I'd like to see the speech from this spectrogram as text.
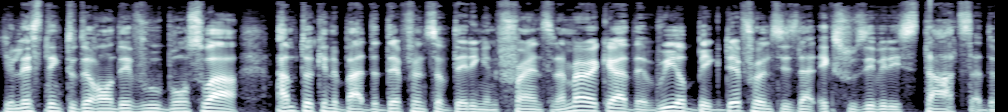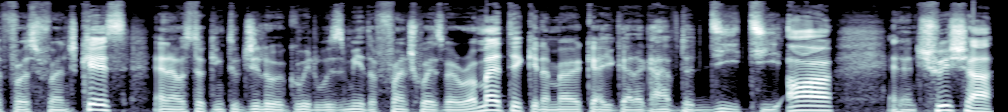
You're listening to The Rendezvous. Bonsoir. I'm talking about the difference of dating in France and America. The real big difference is that exclusivity starts at the first French kiss. And I was talking to Jill who agreed with me. The French way is very romantic. In America, you gotta have the DTR. And then Trisha,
